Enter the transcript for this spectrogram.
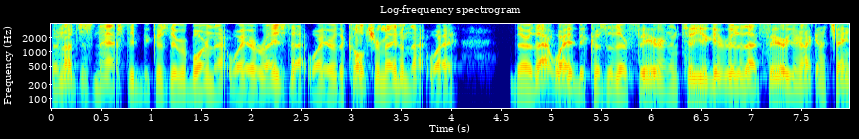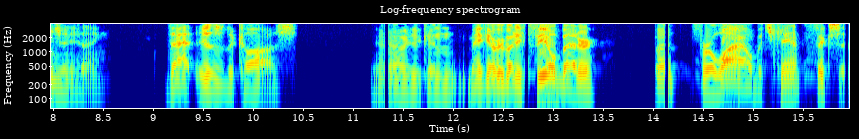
They're not just nasty because they were born that way or raised that way or the culture made them that way. They're that way because of their fear. And until you get rid of that fear, you're not going to change anything. That is the cause. You can make everybody feel better, but for a while, but you can't fix it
